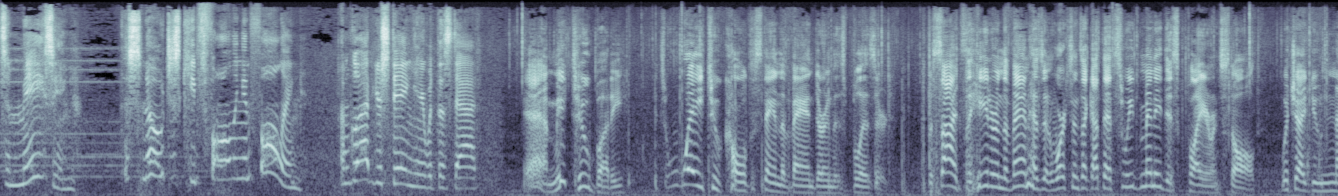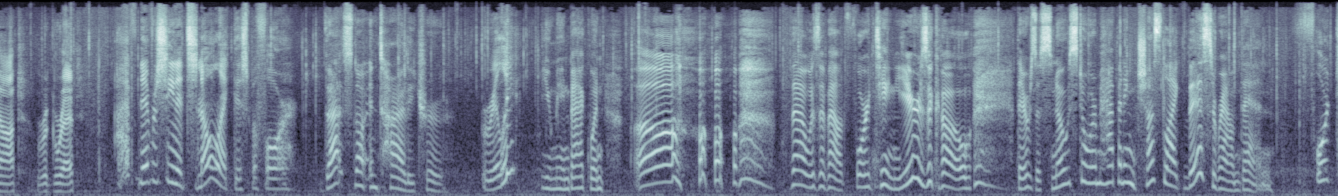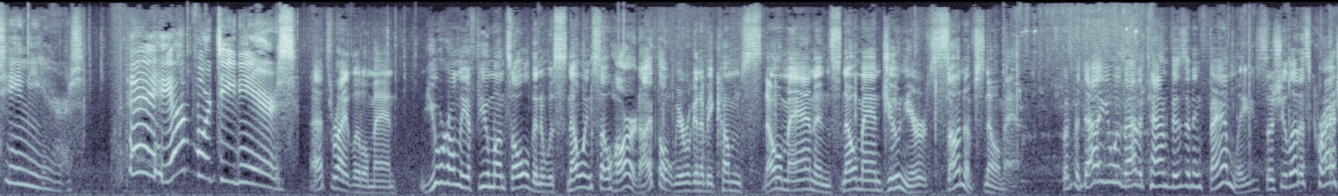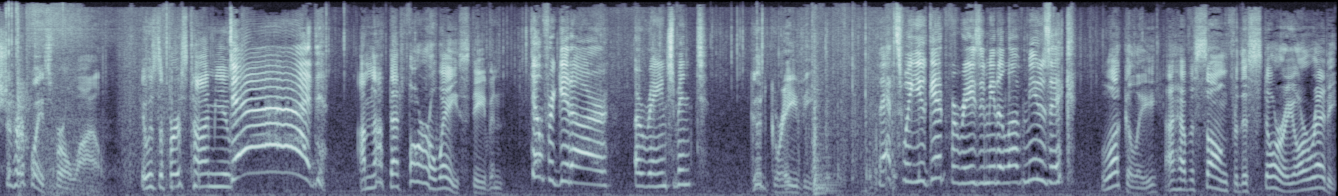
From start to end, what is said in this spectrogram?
It's amazing. The snow just keeps falling and falling. I'm glad you're staying here with us, Dad. Yeah, me too, buddy. It's way too cold to stay in the van during this blizzard. Besides, the heater in the van hasn't worked since I got that sweet mini disc player installed, which I do not regret. I've never seen it snow like this before. That's not entirely true. Really? You mean back when. Oh, that was about 14 years ago. There was a snowstorm happening just like this around then. 14 years. Hey, I'm 14 years! That's right, little man. You were only a few months old and it was snowing so hard, I thought we were going to become Snowman and Snowman Jr., son of Snowman. But Vidalia was out of town visiting family, so she let us crash at her place for a while. It was the first time you. Dad! I'm not that far away, Steven. Don't forget our arrangement. Good gravy. That's what you get for raising me to love music. Luckily, I have a song for this story already.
